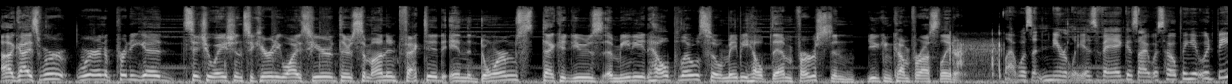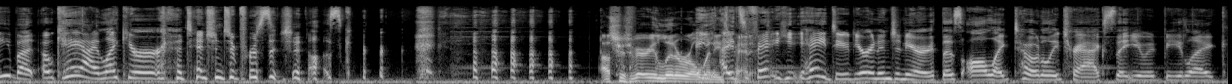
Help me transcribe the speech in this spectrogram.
Uh, guys, we're we're in a pretty good situation security wise here. There's some uninfected in the dorms that could use immediate help though, so maybe help them first, and you can come for us later. That wasn't nearly as vague as I was hoping it would be, but okay, I like your attention to precision, Oskar. Oskar's very literal when he's it's fa- he, hey, dude, you're an engineer. This all like totally tracks that you would be like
